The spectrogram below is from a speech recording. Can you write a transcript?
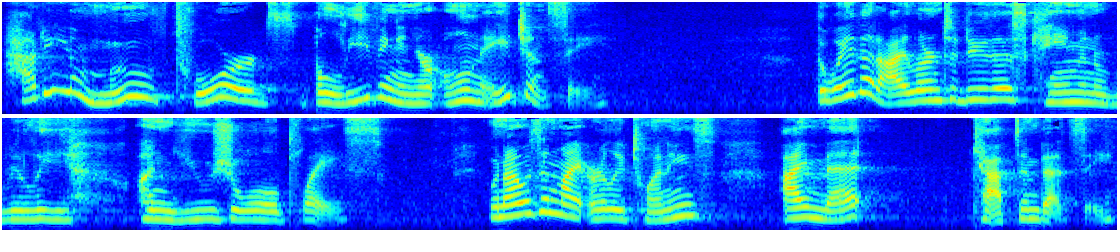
How do you move towards believing in your own agency? The way that I learned to do this came in a really unusual place. When I was in my early 20s, I met Captain Betsy.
